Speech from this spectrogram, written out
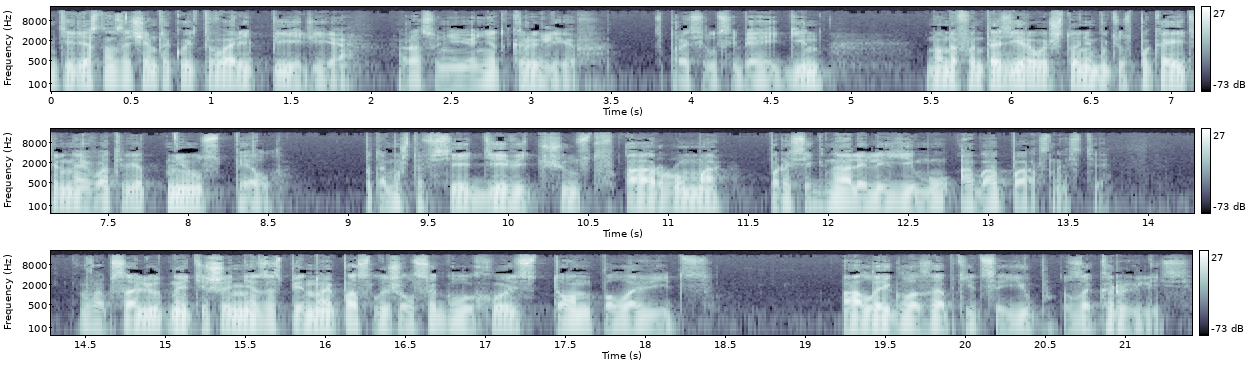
«Интересно, зачем такой твари перья, раз у нее нет крыльев?» — спросил себя Эгин, но нафантазировать что-нибудь успокоительное в ответ не успел, потому что все девять чувств Аррума просигналили ему об опасности. В абсолютной тишине за спиной послышался глухой стон половиц — Алые глаза птицы Юб закрылись.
